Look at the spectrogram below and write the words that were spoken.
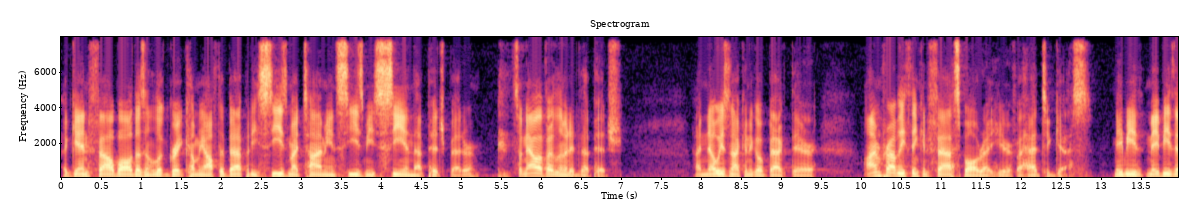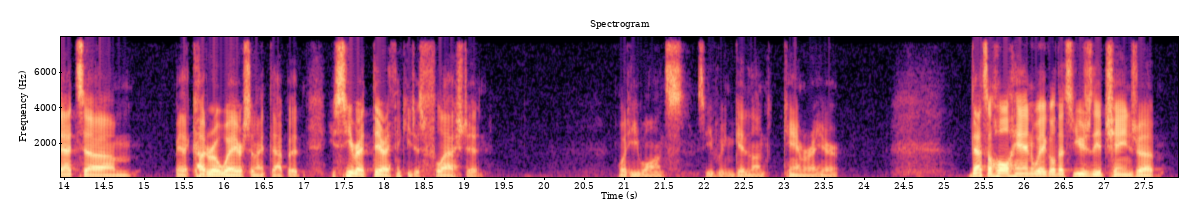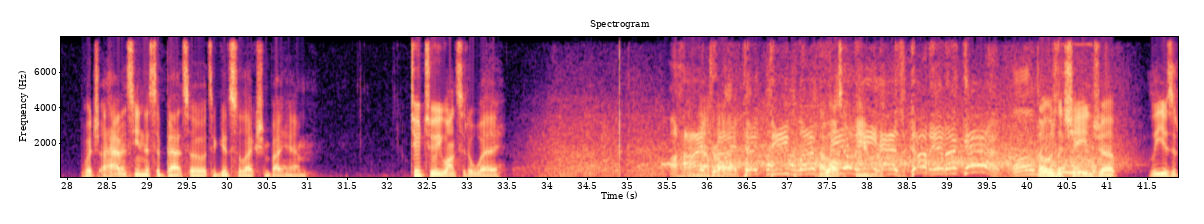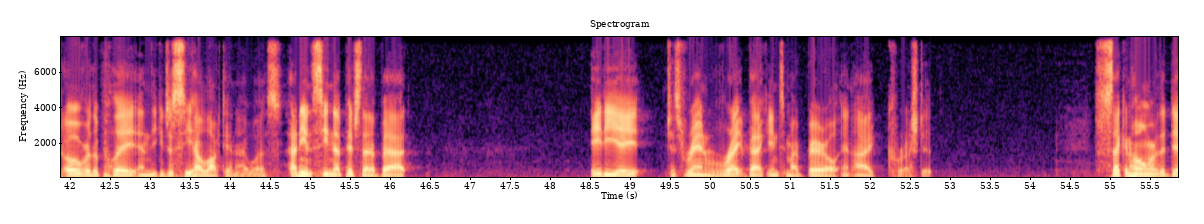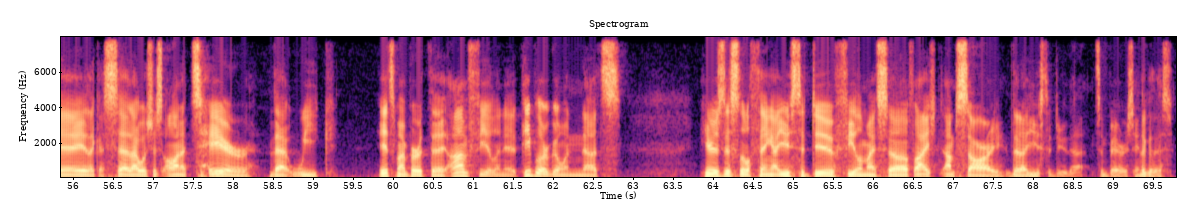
Again, foul ball doesn't look great coming off the bat, but he sees my timing and sees me seeing that pitch better. so now have I limited that pitch. I know he's not going to go back there. I'm probably thinking fastball right here if I had to guess. Maybe maybe that um, maybe that cutter away or something like that. But you see right there, I think he just flashed it. What he wants. See if we can get it on camera right here. That's a whole hand wiggle. That's usually a changeup which I haven't seen this at bat, so it's a good selection by him. 2 2, he wants it away. A high drive ball. to deep left field. Hammered. He has done it again. Throws the changeup, leaves it over the plate, and you can just see how locked in I was. Hadn't even seen that pitch that at bat. 88 just ran right back into my barrel, and I crushed it. Second homer of the day. Like I said, I was just on a tear that week. It's my birthday. I'm feeling it. People are going nuts. Here's this little thing I used to do, feeling myself. I, I'm sorry that I used to do that. It's embarrassing. Look at this.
